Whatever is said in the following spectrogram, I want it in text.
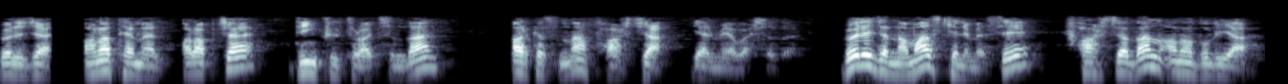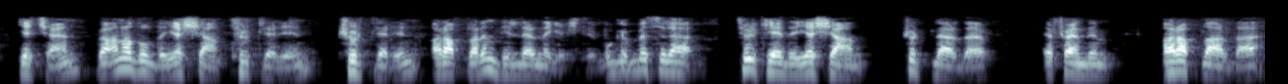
Böylece ana temel Arapça din kültürü açısından arkasından Farsça gelmeye başladı. Böylece namaz kelimesi Farsçadan Anadolu'ya geçen ve Anadolu'da yaşayan Türklerin, Kürtlerin, Arapların dillerine geçti. Bugün mesela Türkiye'de yaşayan Kürtlerde, efendim Araplarda,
